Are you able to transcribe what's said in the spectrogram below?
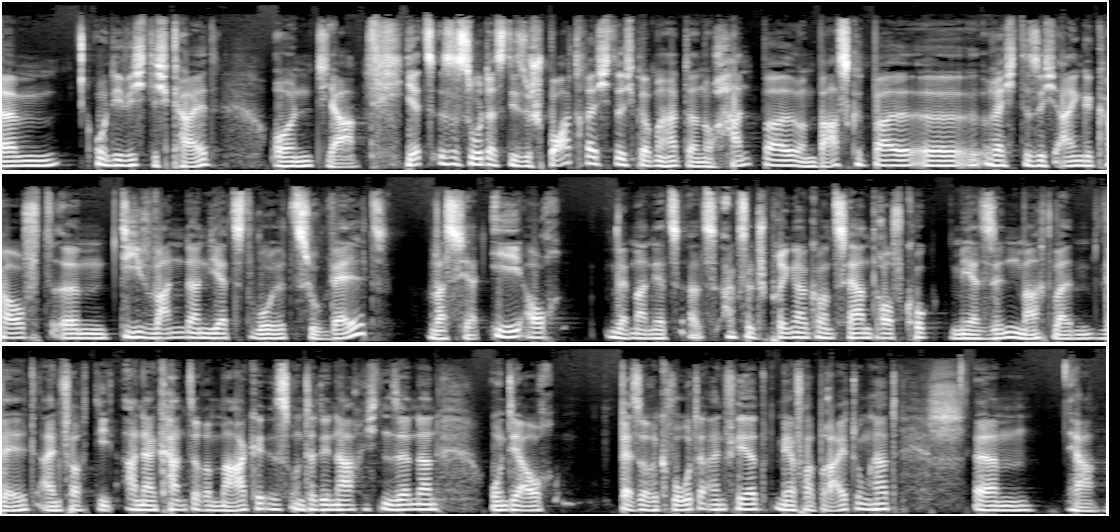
ähm, und die Wichtigkeit. Und ja, jetzt ist es so, dass diese Sportrechte, ich glaube, man hat da noch Handball- und Basketballrechte äh, sich eingekauft, ähm, die wandern jetzt wohl zu Welt, was ja eh auch wenn man jetzt als Axel Springer Konzern drauf guckt, mehr Sinn macht, weil Welt einfach die anerkanntere Marke ist unter den Nachrichtensendern und ja auch bessere Quote einfährt, mehr Verbreitung hat. Ähm, ja,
